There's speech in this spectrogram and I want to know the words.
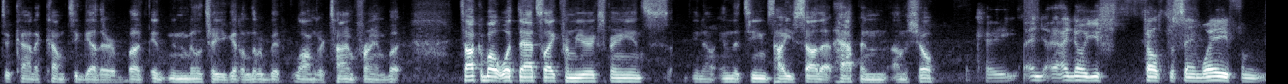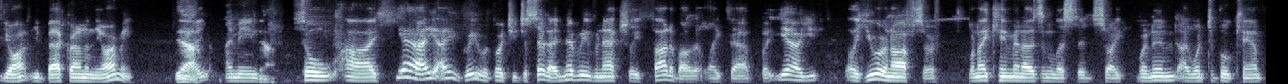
to kind of come together but in, in the military you get a little bit longer time frame but talk about what that's like from your experience you know in the teams how you saw that happen on the show okay and i know you felt the same way from your, your background in the army. Yeah. Right? I mean, yeah. so uh, yeah, I, I, agree with what you just said. I'd never even actually thought about it like that. But yeah, you, like you were an officer. When I came in, I was enlisted. So I went in, I went to boot camp,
